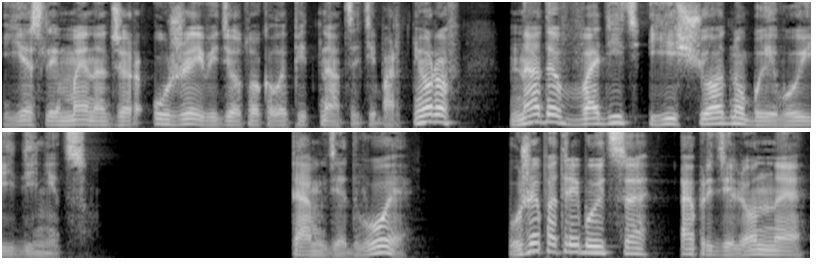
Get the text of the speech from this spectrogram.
Если менеджер уже ведет около 15 партнеров, надо вводить еще одну боевую единицу. Там, где двое, уже потребуется определенная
